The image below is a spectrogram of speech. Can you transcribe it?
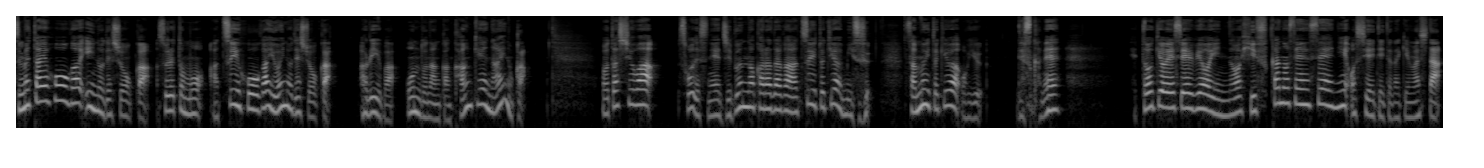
冷たい方がいいのでしょうか？それとも熱い方が良いのでしょうか？あるいは温度なんか関係ないのか？私はそうですね。自分の体が暑い時は水、寒い時はお湯ですかね。東京衛生病院の皮膚科の先生に教えていただきました。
